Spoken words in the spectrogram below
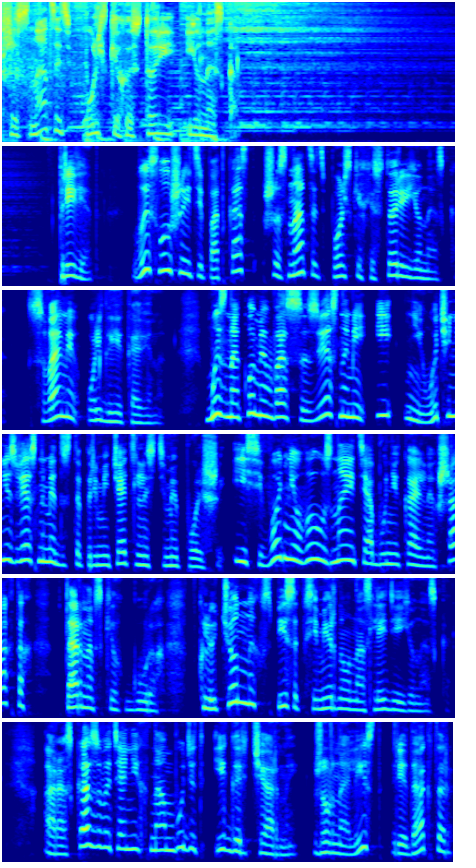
16 польских историй ЮНЕСКО. Привет! Вы слушаете подкаст «16 польских историй ЮНЕСКО». С вами Ольга Яковина. Мы знакомим вас с известными и не очень известными достопримечательностями Польши. И сегодня вы узнаете об уникальных шахтах в Тарновских горах, включенных в список всемирного наследия ЮНЕСКО. А рассказывать о них нам будет Игорь Чарный, журналист, редактор,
